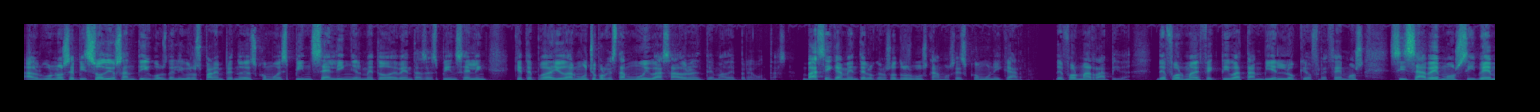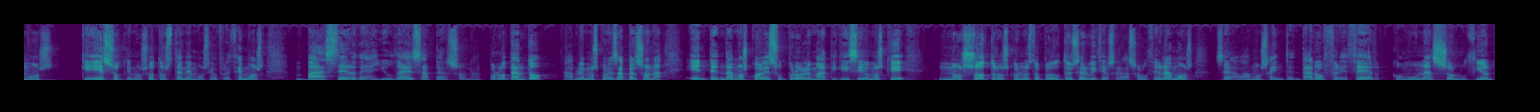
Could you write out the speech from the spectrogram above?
algunos episodios antiguos de libros para emprendedores como Spin Selling, el método de ventas Spin Selling, que te puede ayudar mucho porque está muy basado en el tema de preguntas. Básicamente lo que nosotros buscamos es comunicar de forma rápida, de forma efectiva también lo que ofrecemos, si sabemos, si vemos que eso que nosotros tenemos y ofrecemos va a ser de ayuda a esa persona. Por lo tanto, hablemos con esa persona, entendamos cuál es su problemática y si vemos que nosotros con nuestro producto y servicio se la solucionamos, se la vamos a intentar ofrecer como una solución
